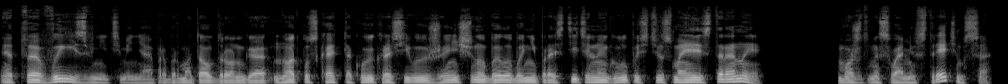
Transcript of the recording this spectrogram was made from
Это вы извините меня, пробормотал Дронга, но отпускать такую красивую женщину было бы непростительной глупостью с моей стороны. Может, мы с вами встретимся?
